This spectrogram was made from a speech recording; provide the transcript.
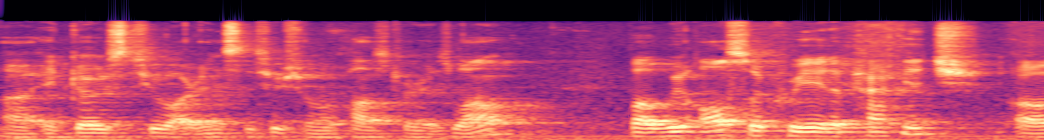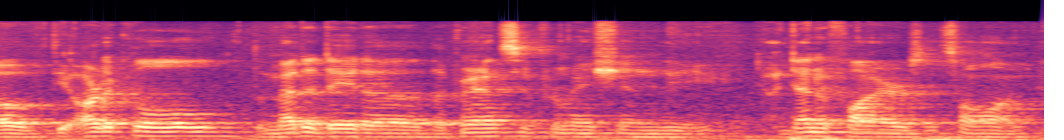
Uh, it goes to our institutional repository as well. But we also create a package of the article, the metadata, the grants information, the identifiers, and so on,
